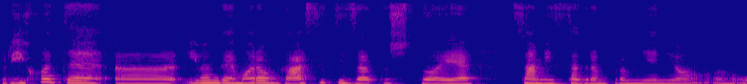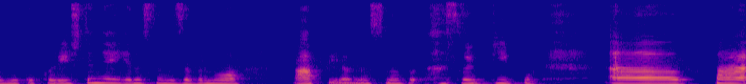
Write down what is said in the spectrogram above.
prihode. Uh, Ivan ga je morao ugasiti zato što je sam Instagram promijenio uvjete korištenja i jednostavno zavrnuo API, odnosno svoju pipu. Pa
